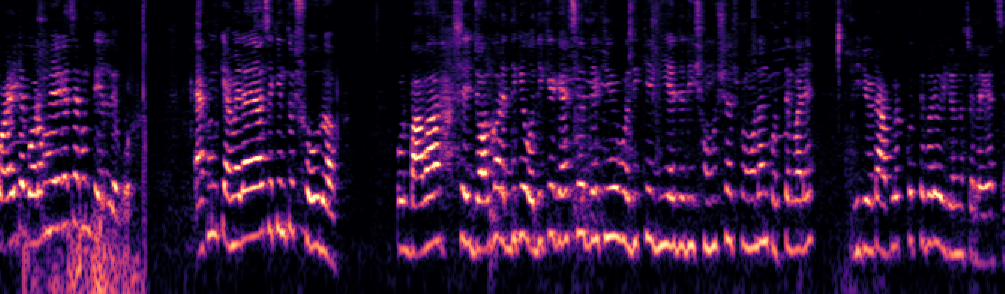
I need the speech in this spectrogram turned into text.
কড়াইটা গরম হয়ে গেছে এখন তেল দেব। এখন ক্যামেরায় আছে কিন্তু সৌরভ। ওর বাবা সেই জল ঘরের দিকে ওদিকে গেছে দেখি ওদিকে গিয়ে যদি সমস্যার সমাধান করতে পারে ভিডিওটা আপলোড করতে পারে ওই জন্য চলে গেছে।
